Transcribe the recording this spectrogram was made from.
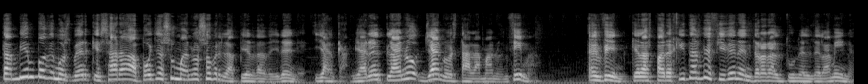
También podemos ver que Sara apoya su mano sobre la pierna de Irene, y al cambiar el plano ya no está la mano encima. En fin, que las parejitas deciden entrar al túnel de la mina,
